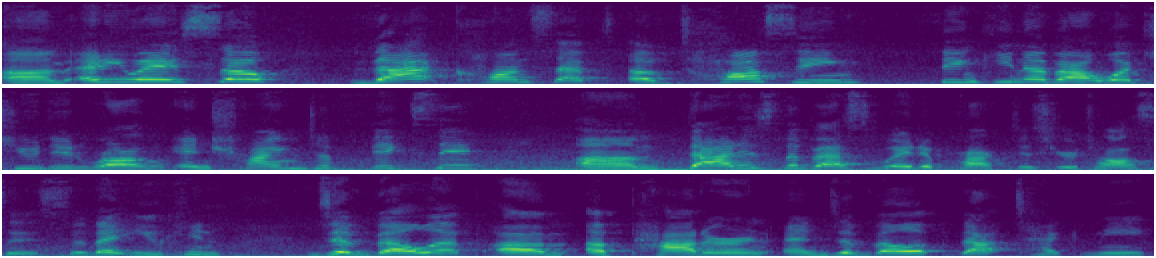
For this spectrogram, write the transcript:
Um, anyway, so that concept of tossing, thinking about what you did wrong, and trying to fix it, um, that is the best way to practice your tosses so that you can develop um, a pattern and develop that technique.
